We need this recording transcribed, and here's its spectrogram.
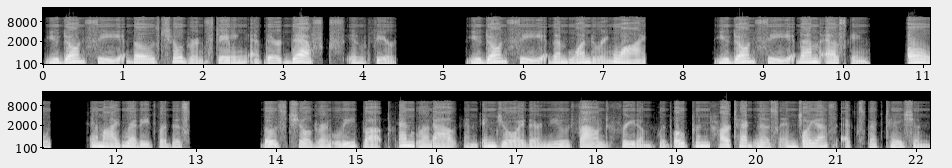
you don't see those children staying at their desks in fear. You don't see them wondering why. You don't see them asking, oh Am I ready for this? Those children leap up and run out and enjoy their newfound freedom with open-heartedness and joyous expectation.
